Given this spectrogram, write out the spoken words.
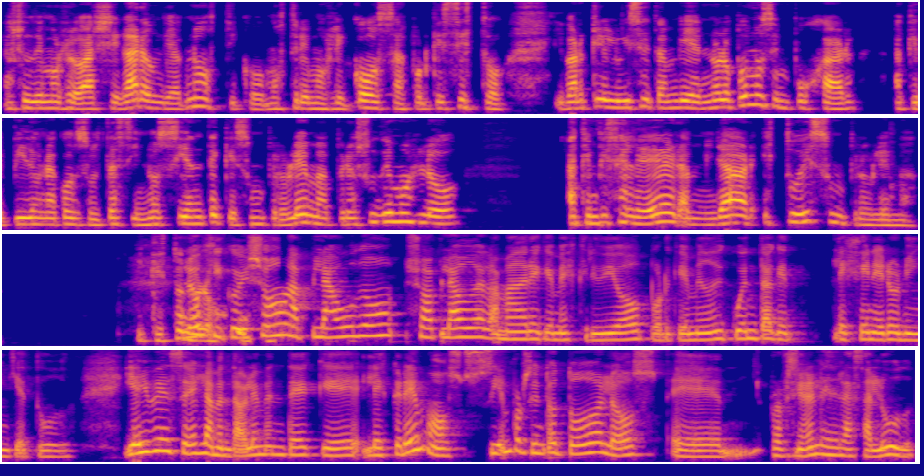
Ayudémoslo a llegar a un diagnóstico, mostrémosle cosas, porque es esto. El Barclay lo dice también, no lo podemos empujar a que pida una consulta si no siente que es un problema, pero ayudémoslo a que empiece a leer, a mirar, esto es un problema. Y que esto Lógico, y yo aplaudo, yo aplaudo a la madre que me escribió porque me doy cuenta que le genera una inquietud. Y hay veces, lamentablemente, que les creemos 100% todos los eh, profesionales de la salud.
